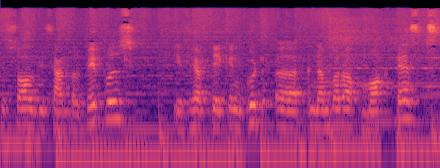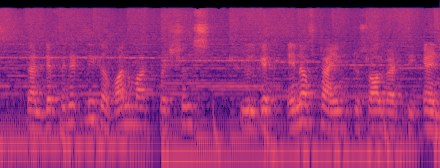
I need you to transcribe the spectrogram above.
to solve the sample papers, if you have taken good uh, number of mock tests, then definitely the one mark questions you will get enough time to solve at the end,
